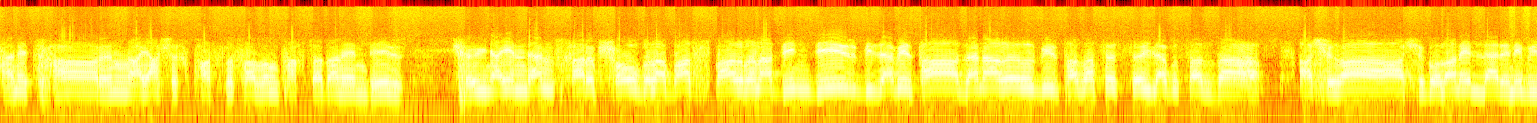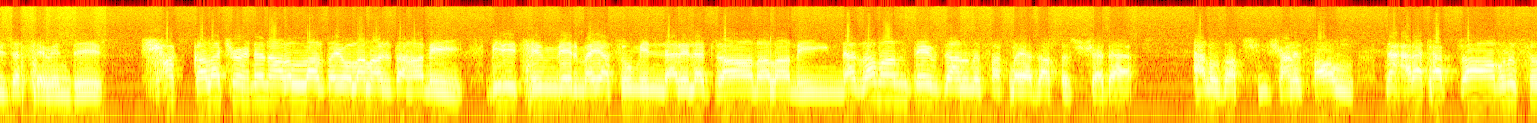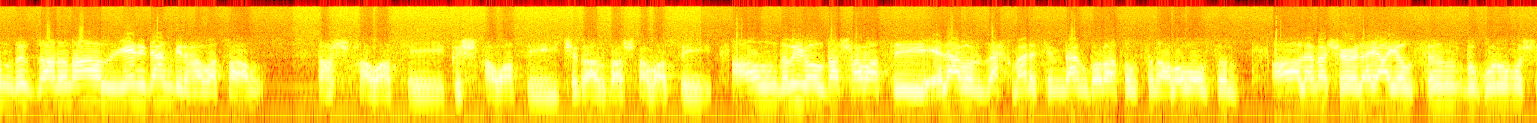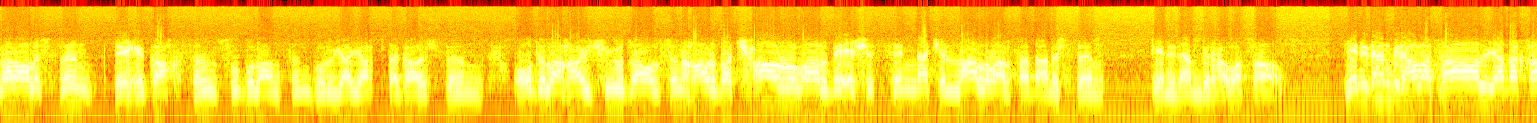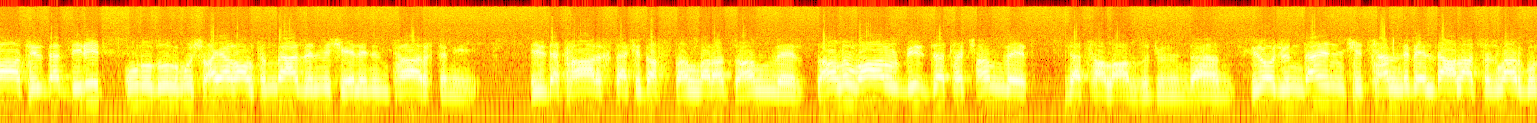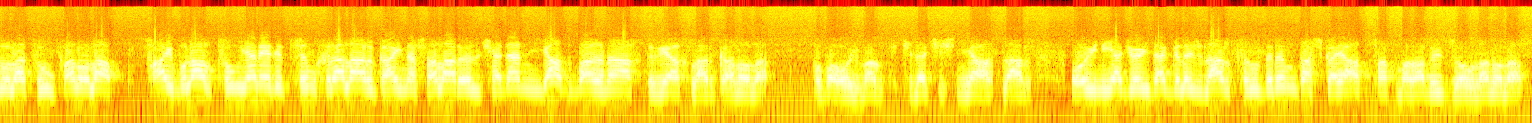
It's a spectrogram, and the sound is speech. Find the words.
Səni çağırın, ayaşıq paslı sazın taxtadan endir. Köynəyindən çıxarıb şovqla bas bağrına dindir. Bizə bir tazə nağıl, bir taza söz söylə bu sazda. Aşığa aşık olan ellərini bizə sevindir. Şaqqala köhnə nağıllarda olan ajdahani, bir için verməyə su minlər ilə can alanı, nə zaman dev canını saxlayacaqdır şüşədə. Əl uzat şişəni sal, Ne eretep camını sındır canını al yeniden bir hava sal. Daş havası, kış havası, içi kardeş havası, andılı yoldaş havası, ele vur zehmeni simden donatılsın, alov olsun. Aleme şöyle yayılsın, bu kurumuşlar alışsın. Dehi kalksın, su bulansın, guruya yaşta karışsın. Odula hayçı yücalsın, harda çar vardı eşitsin, nekillal varsa danışsın. Yeniden bir hava sağ olsun. Yenidən bir hava sal ya da xatirdə dirit, unudulmuş ayaq altında əzilmiş elinin tarixini. Bir də tarixdəki dastanlara can ver, canı var bircə təkan ver. Bizə çal arzu günündən, bir o gündən ki, çənli beldə alaçıqlar qurula tufan ola, çaybular tuğyan edib çımxıralar, qaynaşalar ölkədən yad bağına axdığı yaxlar qan ola. Oba oymaq tikilə kişniyə atlar, Oynayacöy'de kılıçlar sıldırım taşkaya at çatmağa bir zorlan ola.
